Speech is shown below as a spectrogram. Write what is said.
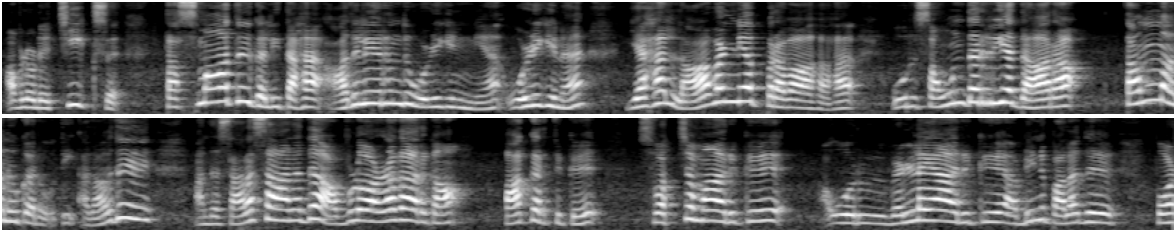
அவளுடைய சீக்ஸ் தஸ்மாத்து கலிதக அதிலிருந்து ஒழுகின ஒழுகின யக லாவண்ய பிரவாக ஒரு சௌந்தர்ய தாரா தம் அனுகரோதி. அதாவது அந்த சரசானது அவ்வளோ அழகாக இருக்கான் பார்க்கறதுக்கு ஸ்வச்சமாக இருக்குது ஒரு வெள்ளையாக இருக்குது அப்படின்னு பலது போன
